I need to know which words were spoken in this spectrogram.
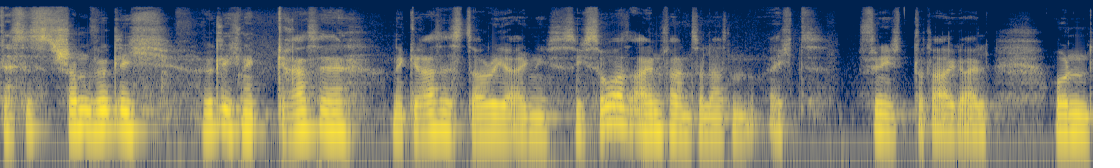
Das ist schon wirklich, wirklich eine krasse, eine krasse Story eigentlich. Sich sowas einfallen zu lassen, echt, finde ich total geil. Und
